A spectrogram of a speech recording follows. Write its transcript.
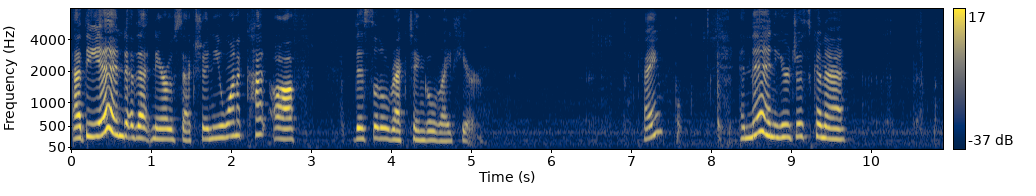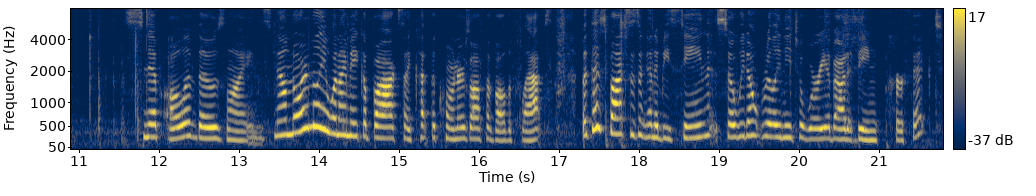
At the end of that narrow section, you want to cut off this little rectangle right here. Okay? And then you're just going to snip all of those lines. Now, normally when I make a box, I cut the corners off of all the flaps, but this box isn't going to be seen, so we don't really need to worry about it being perfect.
